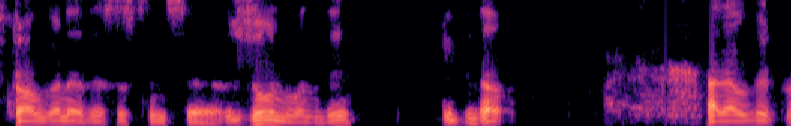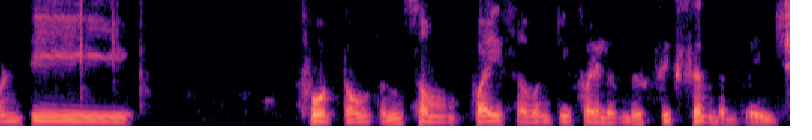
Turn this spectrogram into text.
ஸ்ட்ராங்கான ரெசிஸ்டன்ஸ் ஜோன் வந்து இதுதான். அதாவது twenty four thousand some five seventy ஃபைவ்லேருந்து six hundred range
